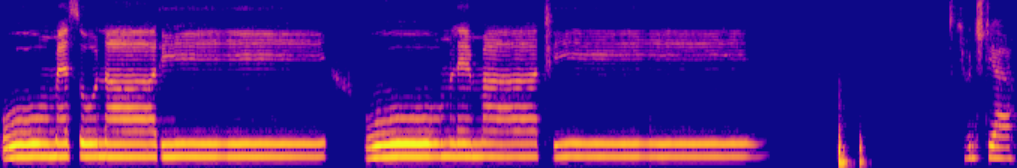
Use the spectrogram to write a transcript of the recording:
Om Esonadi. Om Lemati. Ich wünsche dir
